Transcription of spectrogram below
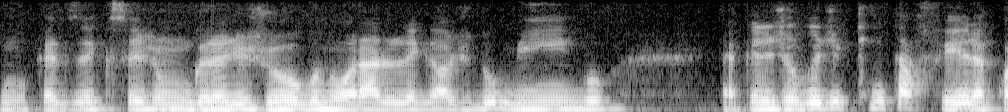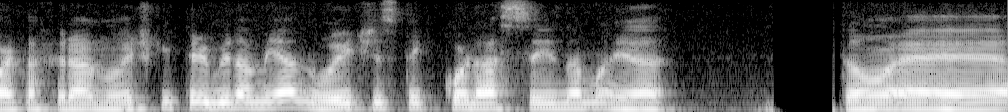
Não, não quer dizer que seja um grande jogo no horário legal de domingo. É aquele jogo de quinta-feira, quarta-feira à noite, que termina meia-noite e você tem que acordar às seis da manhã. Então, é,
